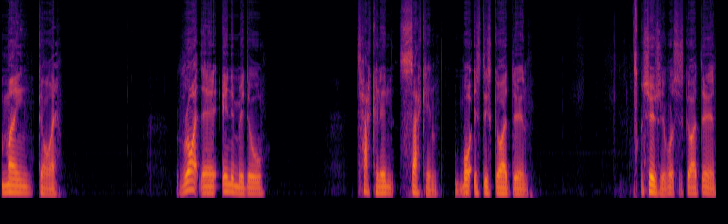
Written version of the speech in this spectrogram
main guy. Right there in the middle, tackling, sacking. What is this guy doing? Seriously, what's this guy doing?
